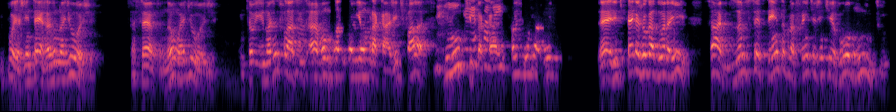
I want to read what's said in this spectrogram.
E, pô, a gente está errando não é de hoje, tá certo? Não é de hoje. Então, e não adianta falar assim, ah, vamos falar do caminhão para cá. A gente fala do look para cá. A é, a gente pega jogador aí, sabe, dos anos 70 para frente a gente errou muito.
